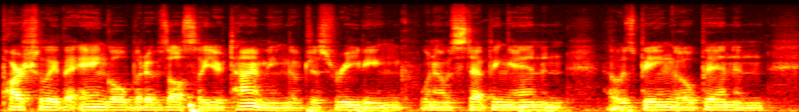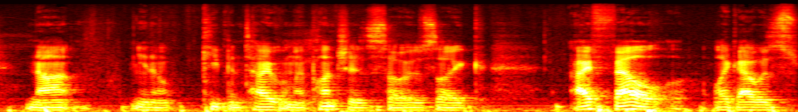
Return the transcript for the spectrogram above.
partially the angle, but it was also your timing of just reading when I was stepping in and I was being open and not, you know, keeping tight with my punches. So it was like I felt like I was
